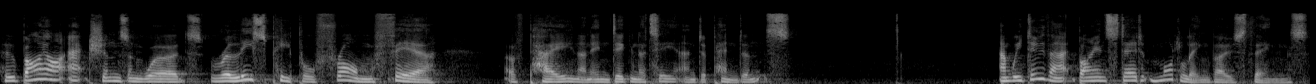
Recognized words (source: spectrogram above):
who, by our actions and words, release people from fear of pain and indignity and dependence. And we do that by instead modeling those things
